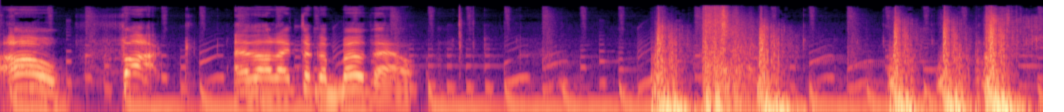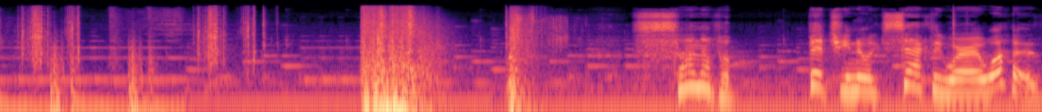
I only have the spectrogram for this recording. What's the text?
Oh, fuck. I thought I took them both out. Son of a bitch, he knew exactly where I was.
